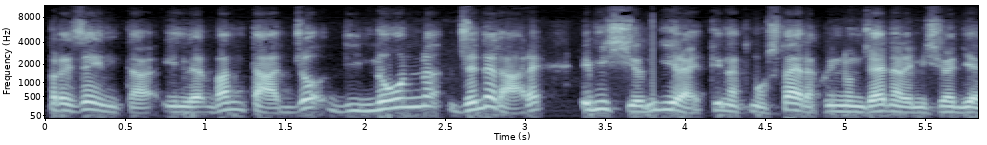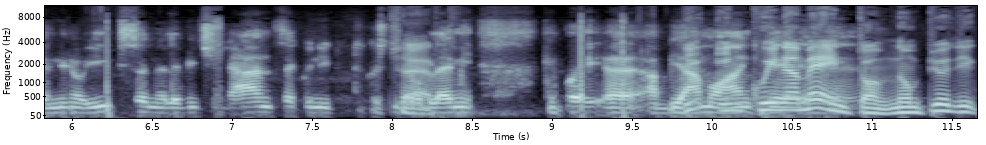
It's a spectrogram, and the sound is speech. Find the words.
presenta il vantaggio di non generare emissioni dirette in atmosfera, quindi non genera emissioni di NOx nelle vicinanze, quindi tutti questi certo. problemi che poi eh, abbiamo di anche. Inquinamento, non più di,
